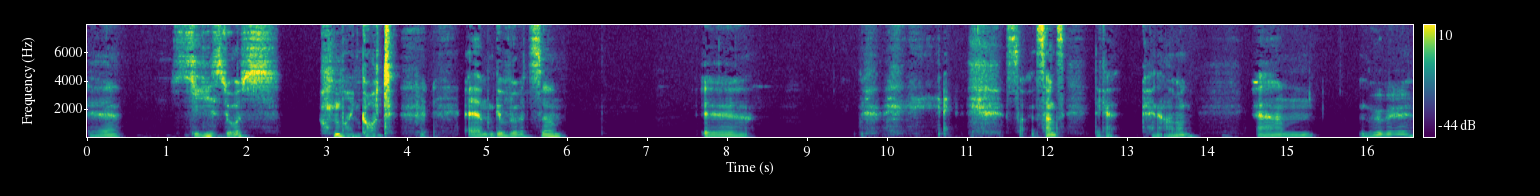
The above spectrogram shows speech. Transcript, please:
Äh, Jesus. Oh mein Gott. ähm, Gewürze. Äh, Songs, Digga, keine Ahnung. Ähm, Möbel.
